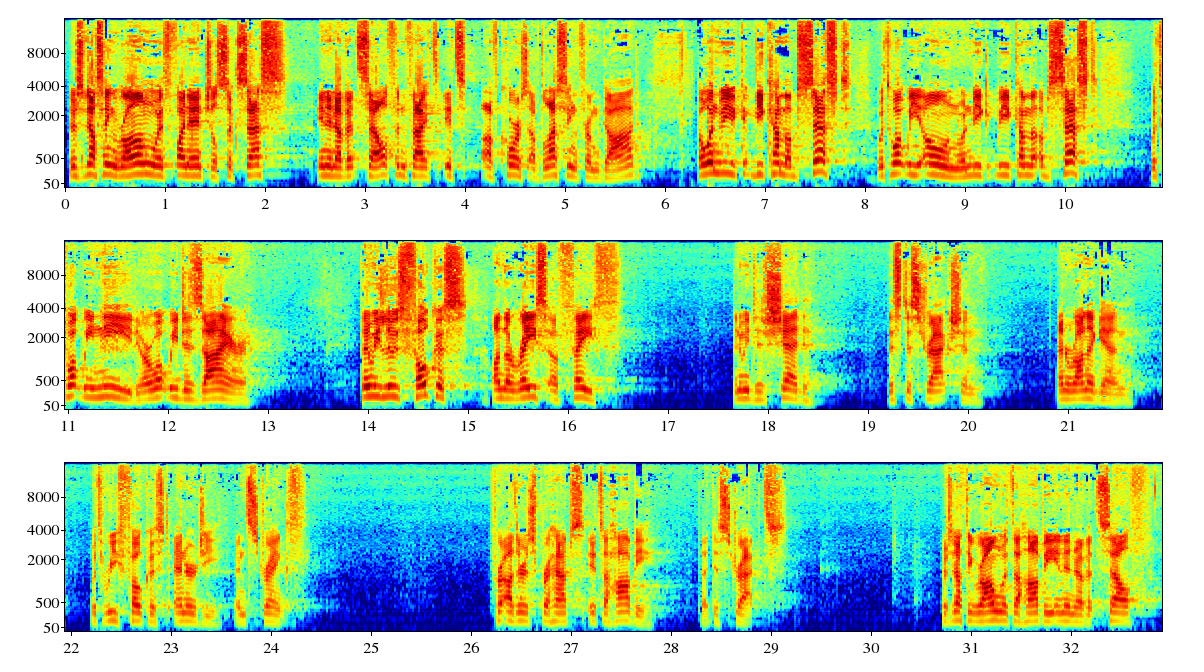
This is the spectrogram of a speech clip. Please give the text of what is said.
There's nothing wrong with financial success in and of itself. In fact, it's, of course, a blessing from God. But when we become obsessed with what we own, when we become obsessed with what we need or what we desire, then we lose focus on the race of faith. And we need to shed this distraction and run again with refocused energy and strength. For others, perhaps it's a hobby that distracts. There's nothing wrong with the hobby in and of itself,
